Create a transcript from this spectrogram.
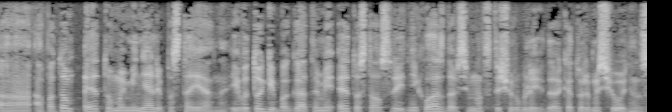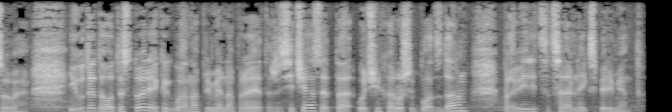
а, а потом это мы меняли постоянно. И в итоге богатыми это стал средний класс, да, в 17 тысяч рублей, да, который мы сегодня называем. И вот эта вот история, как бы, она примерно про это же. Сейчас это очень хороший плацдарм проверить социальный эксперимент.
